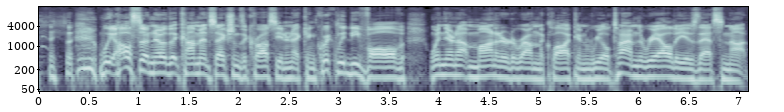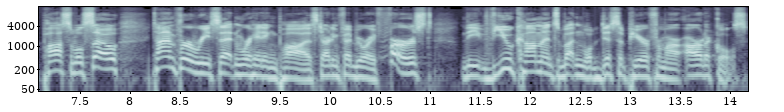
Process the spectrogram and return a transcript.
we also know that comment sections across the internet can quickly devolve when they're not monitored around the clock in real time. The reality is that's not possible. So, time for a reset, and we're hitting pause. Starting February 1st, the view comments button will disappear from our articles.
